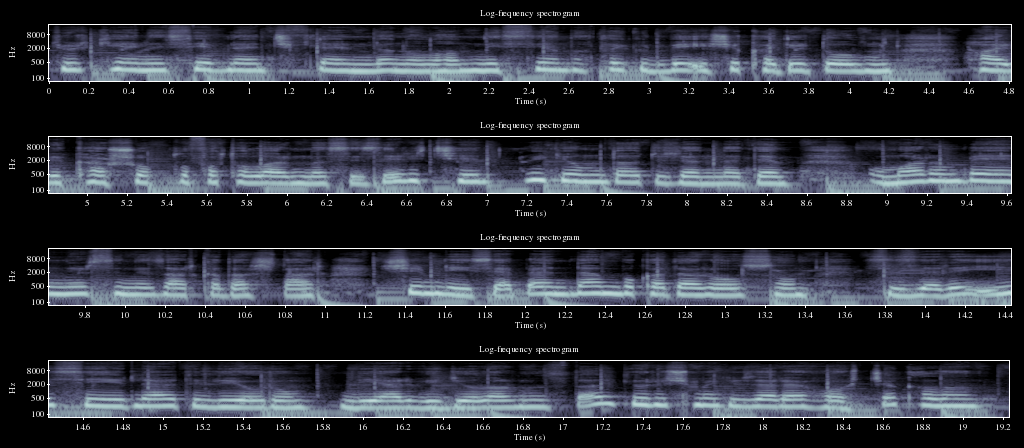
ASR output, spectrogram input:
Türkiye'nin sevilen çiftlerinden olan Neslihan Atagül ve eşi Kadir Doğulu'nun harika şoplu fotolarını sizler için videomu da düzenledim. Umarım beğenirsiniz arkadaşlar. Şimdi ise benden bu kadar olsun. Sizlere iyi seyirler diliyorum. Diğer videolarımızda görüşmek üzere. Hoşçakalın.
